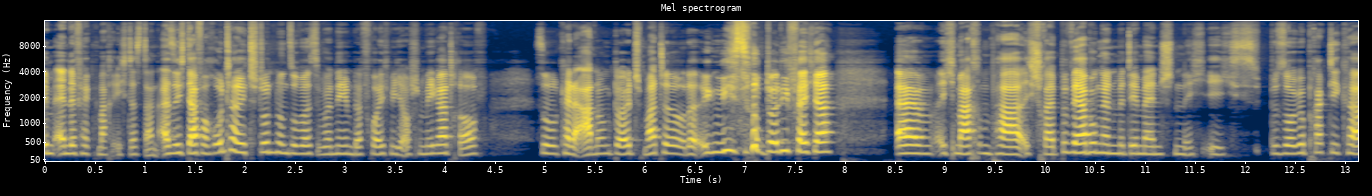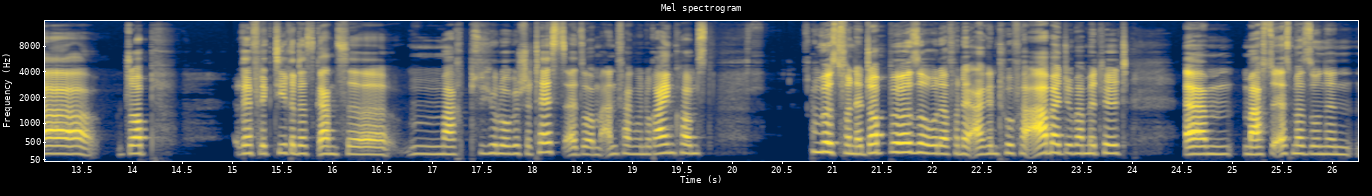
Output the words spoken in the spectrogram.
im Endeffekt mache ich das dann. Also ich darf auch Unterrichtsstunden und sowas übernehmen, da freue ich mich auch schon mega drauf. So, keine Ahnung, Deutsch, Mathe oder irgendwie so Dulli-Fächer. Ähm, ich mache ein paar, ich schreibe Bewerbungen mit den Menschen, ich, ich besorge Praktika, Job, reflektiere das Ganze, mache psychologische Tests. Also am Anfang, wenn du reinkommst, wirst von der Jobbörse oder von der Agentur für Arbeit übermittelt, ähm, machst du erstmal so einen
